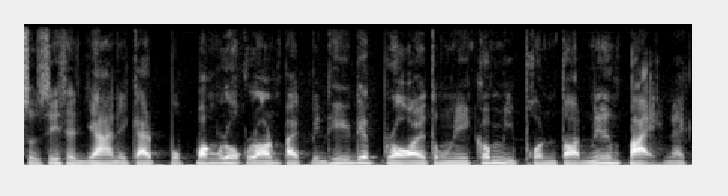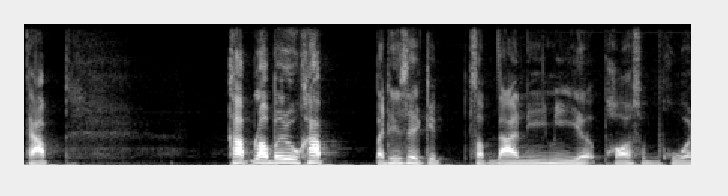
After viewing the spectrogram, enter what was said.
สุนทรสัญญาในการปกป้องโลกร้อนไปเป็นที่เรียบร้อย ตรงนี้ก็มีผลต่อเนื่องไปนะครับครับเราไปดูครับ ปฏิเสธกิจสัปดาห์นี้มีเยอะพอสมควร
